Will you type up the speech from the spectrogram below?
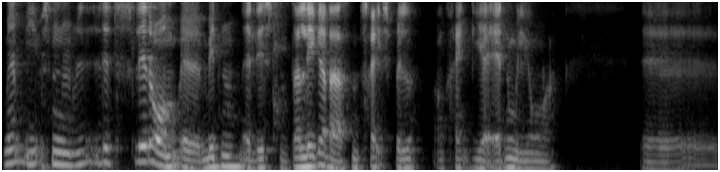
mellem, sådan lidt, lidt over øh, midten af listen, der ligger der sådan tre spil omkring de her 18 millioner. Øh,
